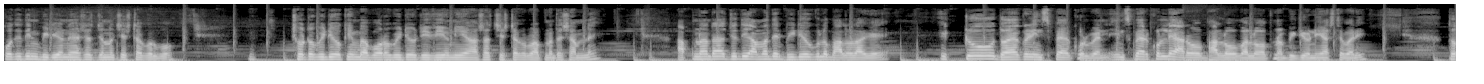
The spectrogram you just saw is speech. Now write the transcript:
প্রতিদিন ভিডিও নিয়ে আসার জন্য চেষ্টা করব। ছোট ভিডিও কিংবা বড় ভিডিও রিভিউ নিয়ে আসার চেষ্টা করব আপনাদের সামনে। আপনারা যদি আমাদের ভিডিওগুলো ভালো লাগে, একটু দয়া করে ইন্সপায়ার করবেন। ইন্সপায়ার করলে আরও ভালো ভালো আপনার ভিডিও নিয়ে আসতে পারি। তো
